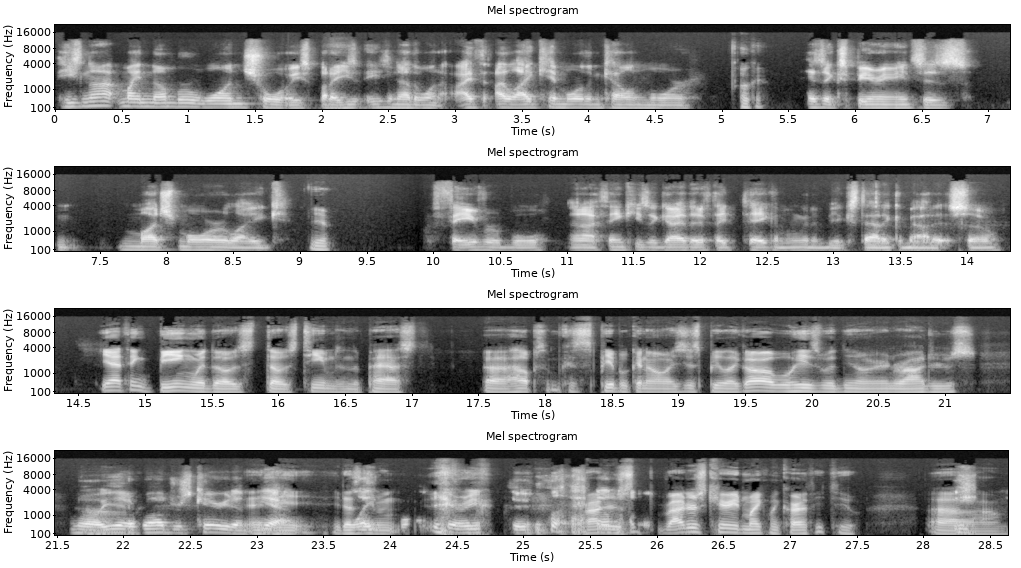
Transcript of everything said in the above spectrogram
he's not my number one choice, but he's, he's another one. I th- I like him more than Kellen Moore. Okay. his experience is m- much more like Yeah. favorable, and I think he's a guy that if they take him, I'm going to be ecstatic about it. So Yeah, I think being with those those teams in the past uh, helps him because people can always just be like, "Oh, well, he's with you know Aaron Rodgers." no, Uh, yeah, Rodgers carried him. Yeah, he, he doesn't Blake even. Carried him too. Rodgers Rodgers carried Mike McCarthy too. Um,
